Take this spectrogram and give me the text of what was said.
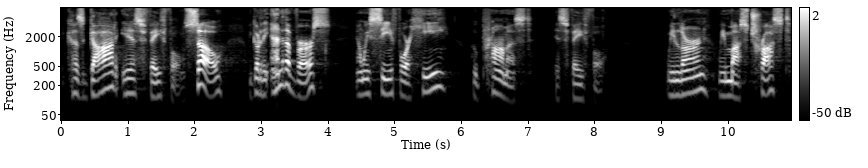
Because God is faithful. So, we go to the end of the verse and we see, For he who promised is faithful. We learn we must trust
